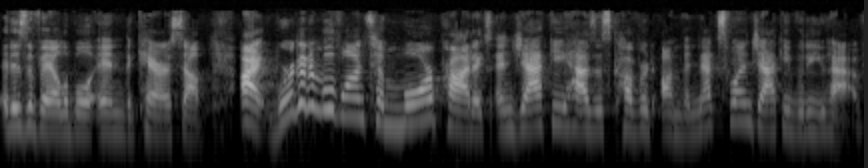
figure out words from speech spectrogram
It is available in the carousel. All right, we're going to move on to more products, and Jackie has us covered on the next one. Jackie, what do you have?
